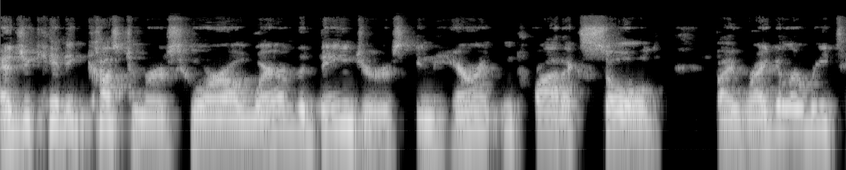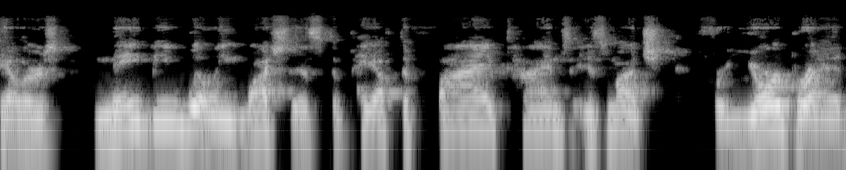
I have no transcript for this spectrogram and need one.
Educated customers who are aware of the dangers inherent in products sold by regular retailers may be willing, watch this, to pay up to five times as much for your bread,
